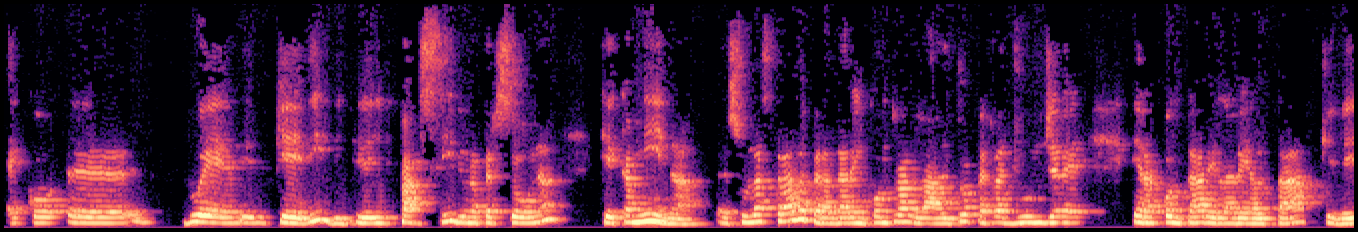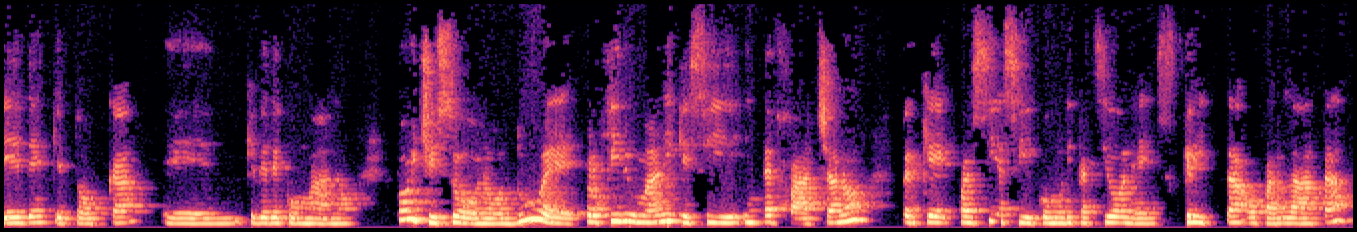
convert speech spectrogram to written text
Ecco, eh, due piedi, eh, passi di una persona che cammina eh, sulla strada per andare incontro all'altro, per raggiungere e raccontare la realtà che vede, che tocca, eh, che vede con mano. Poi ci sono due profili umani che si interfacciano perché qualsiasi comunicazione scritta o parlata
